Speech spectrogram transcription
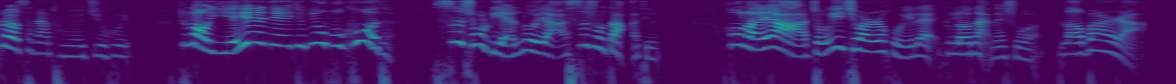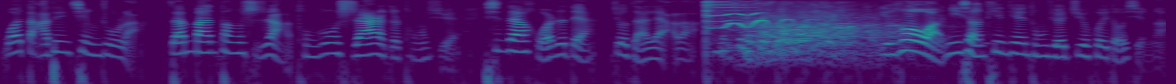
着要参加同学聚会。这老爷爷呢，就拗不过他，四处联络呀，四处打听。后来呀，走一圈回来，跟老奶奶说：“老伴儿啊，我打听清楚了，咱班当时啊，总共十二个同学，现在活着的就咱俩了。以后啊，你想天天同学聚会都行啊。”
